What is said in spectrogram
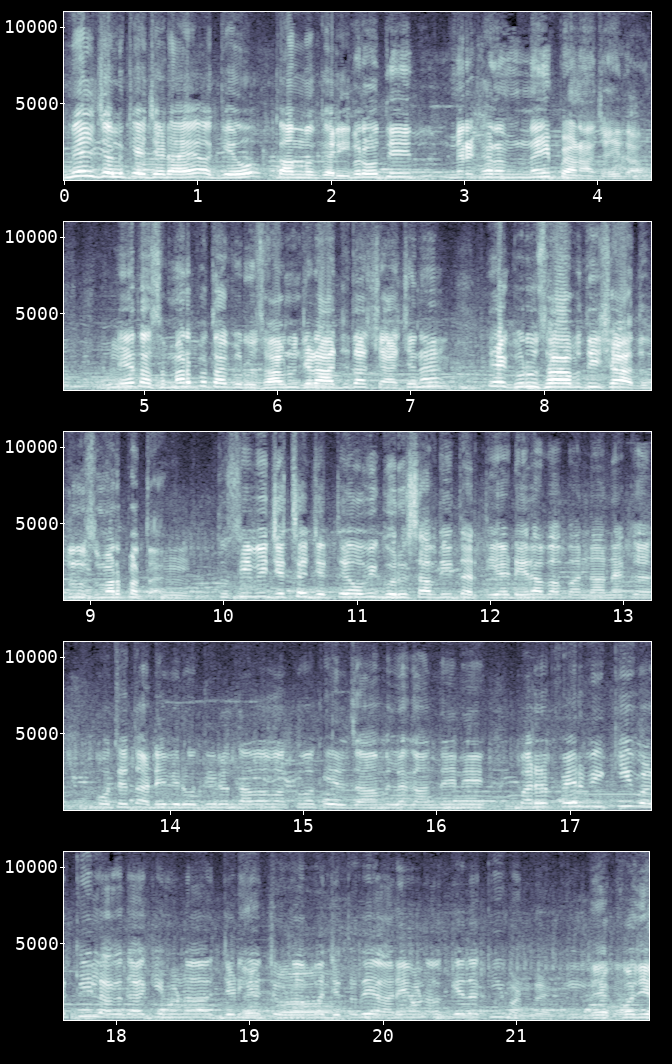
ਮਿਲ ਜੁਲ ਕੇ ਜਿਹੜਾ ਹੈ ਅੱਗੇ ਉਹ ਕੰਮ ਕਰੀ ਵਿਰੋਧੀ ਮੇਰੇ ਖਿਆਲ ਨਹੀਂ ਪੈਣਾ ਚਾਹੀਦਾ। ਇਹ ਤਾਂ ਸਮਰਪਿਤ ਆ ਗੁਰੂ ਸਾਹਿਬ ਨੂੰ ਜਿਹੜਾ ਅੱਜ ਦਾ ਸੈਸ਼ਨ ਹੈ ਇਹ ਗੁਰੂ ਸਾਹਿਬ ਦੀ ਸ਼ਹਾਦਤ ਨੂੰ ਸਮਰਪਿਤ ਹੈ। ਤੁਸੀਂ ਵੀ ਜਿੱਥੇ ਜਿੱਤੇ ਉਹ ਵੀ ਗੁਰੂ ਸਾਹਿਬ ਦੀ ਧਰਤੀ ਹੈ ਡੇਰਾ ਬਾਬਾ ਨਾਨਕ। ਉੱਥੇ ਤੁਹਾਡੇ ਵਿਰੋਧੀ ਰੰਦਾਵਾ ਵੱਖ-ਵੱਖ ਇਲਜ਼ਾਮ ਲਗਾਉਂਦੇ ਨੇ। ਪਰ ਫਿਰ ਵੀ ਕੀ ਕੀ ਲੱਗਦਾ ਕਿ ਹੁਣ ਜਿਹੜੀਆਂ ਚੋਣਾਂ ਆਪਾਂ ਜਿੱਤਦੇ ਆ ਰਹੇ ਹਾਂ, ਹੁਣ ਅੱਗੇ ਦਾ ਕੀ ਬਣ ਰਿਹਾ ਕੀ ਦੇਖੋ ਜੀ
